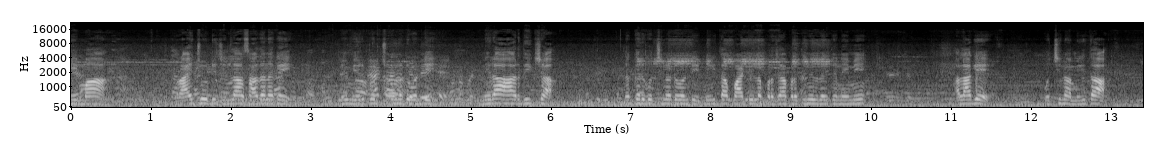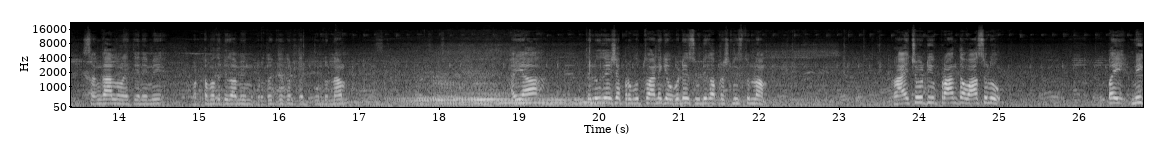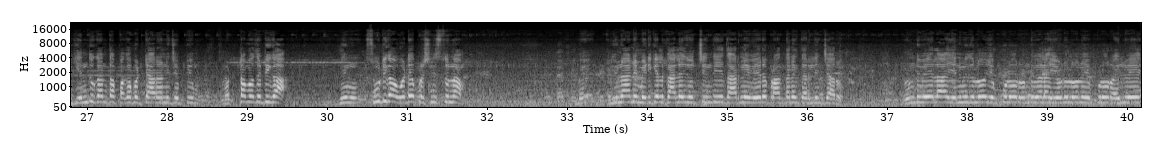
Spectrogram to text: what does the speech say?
ఈ మా రాయచోటి జిల్లా సాధనకై మేము ఏర్పరచుకున్నటువంటి నిరాహార దీక్ష దగ్గరకు వచ్చినటువంటి మిగతా పార్టీల ప్రజాప్రతినిధులు అయితేనేమి అలాగే వచ్చిన మిగతా సంఘాలను అయితేనేమి మొట్టమొదటిగా మేము కృతజ్ఞతలు తెలుపుకుంటున్నాం. అయ్యా తెలుగుదేశం ప్రభుత్వానికి ఒకటే సూటిగా ప్రశ్నిస్తున్నాం. రాయచోటి ప్రాంత వాసులు పై మీకు ఎందుకంత పగబట్టారని చెప్పి మొట్టమొదటిగా మేము సూటిగా ఒకటే ప్రశ్నిస్తున్నాం. యునాని మెడికల్ కాలేజ్ వచ్చింది దాన్ని వేరే ప్రాంతానికి తరలించారు. రెండు వేల ఎనిమిదిలో ఎప్పుడో రెండు వేల ఏడులోనో ఎప్పుడో రైల్వే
